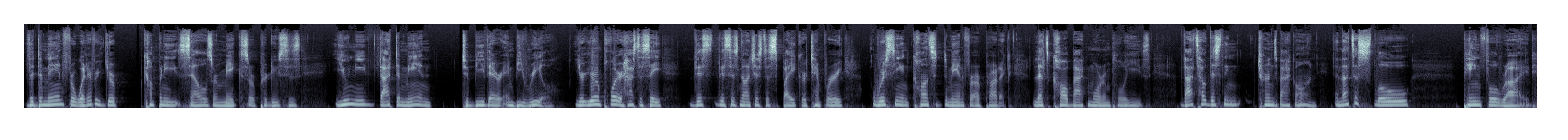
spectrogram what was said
the demand for whatever your company sells or makes or produces. You need that demand to be there and be real your your employer has to say this this is not just a spike or temporary. We're seeing constant demand for our product. Let's call back more employees. That's how this thing turns back on. And that's a slow, painful ride.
